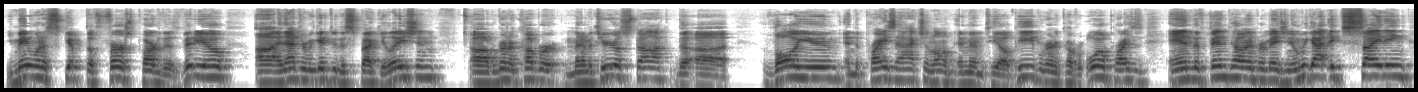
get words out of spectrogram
you may want to skip the first part of this video. Uh, and after we get through the speculation, uh, we're going to cover metamaterial stock, the uh, volume and the price action along with MMTLP. We're going to cover oil prices and the Fintel information. And we got exciting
